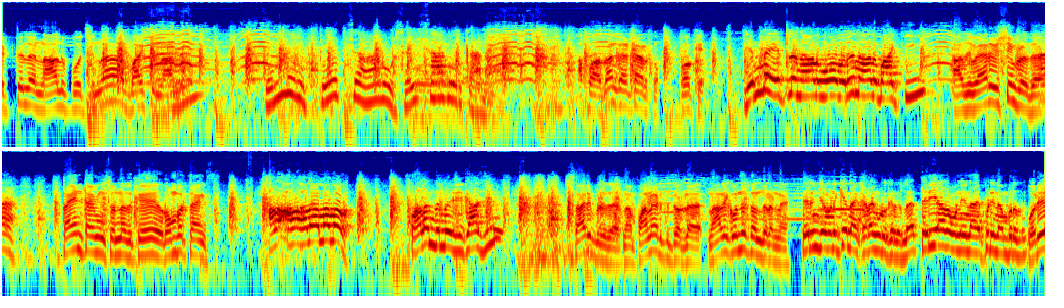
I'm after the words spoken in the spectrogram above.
எட்டுல நாலு போச்சுன்னா பாக்கி நாலு. என்ன பேச்சு ஆள் ஒரு சைஸாவே இருக்காங்க அப்போ அதான் கரெக்டாக இருக்கும். ஓகே என்ன எட்டுல நாலு ஓவர் நாலு பாக்கி? அது வேற விஷயம் பிரதர். ட்ரெயின் டைமிங் சொன்னதுக்கு ரொம்ப தேங்க்ஸ் ஹலோ ஹலோ ஹலோ பழம் தின்னதுக்கு காசு? சாரி பிரதர் நான் பணம் எடுத்துட்டு வரல. நாளைக்கு வந்து தந்துடுறேன். தெரிஞ்சவனுக்கே நான் கடன் கொடுக்கறது இல்ல தெரியாத உன்னை நான் எப்படி நம்புறது? ஒரே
